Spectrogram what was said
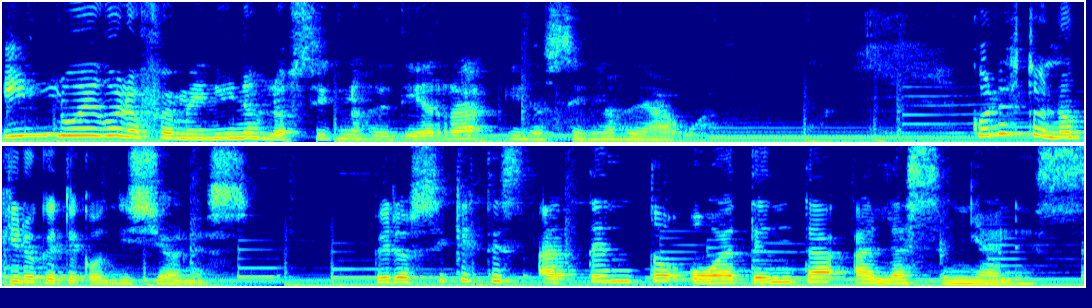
y luego los femeninos, los signos de tierra y los signos de agua. Con esto no quiero que te condiciones pero sí que estés atento o atenta a las señales.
